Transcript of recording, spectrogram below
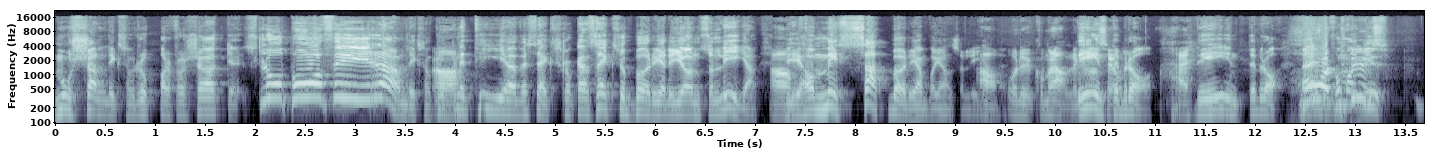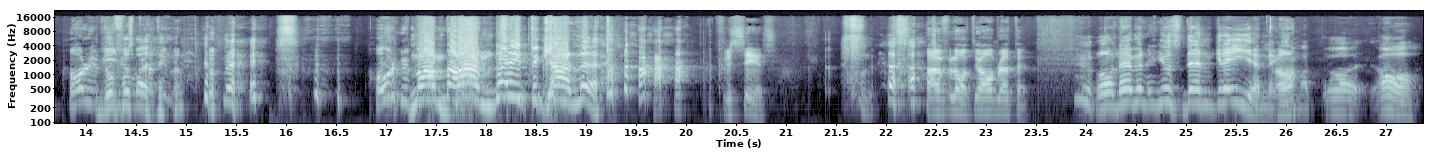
Morsan liksom ropar från köket. Slå på fyran! Liksom. Klockan Ja. är tio över sex. Klockan sex så började Jönssonligan. Ja. Vi har missat början på Jönssonligan. Ja, och du kommer aldrig Det är inte bra. Nej. Det är inte bra. Hårdhus! Har du videospelat man... in den? Nej. Har du Man bandar inte Kalle! Precis. ja, förlåt, jag avbröt dig. Ja, nej men just den grejen liksom. Ja. Att, ja, ja,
